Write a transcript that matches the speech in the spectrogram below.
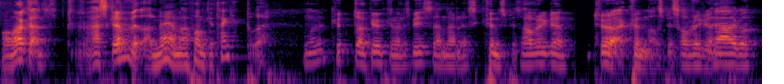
Faen, jeg har ikke- jeg har skrevet det ned, men jeg har faen ikke tenkt på det. Nei. Kutte av kuken eller spise den, eller kun spise havregryn. Tror jeg kun har spist havregryn. Ja, godt.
